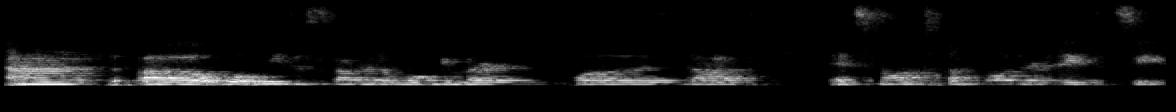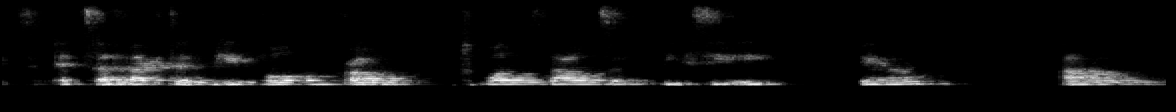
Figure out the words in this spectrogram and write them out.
And uh, what we discovered and what we learned was that it's not a modern day disease. It's affected people from 12,000 BCE, you know? Um,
